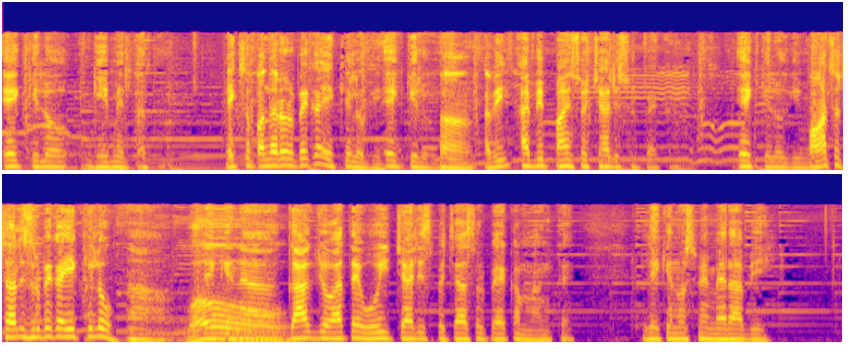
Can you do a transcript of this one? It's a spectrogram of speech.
एक किलो घी मिलता था। एक सौ पंद्रह रुपए का एक किलो घी? एक किलो हाँ अभी? अभी पाँच सौ चालीस रुपए का एक किलो घी पाँच सौ चालीस रुपए का एक किलो? हाँ। लेकिन गाहक जो आते हैं वही चालीस पचास रुपए का मांगते हैं। लेकिन उसमें मेरा अभी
